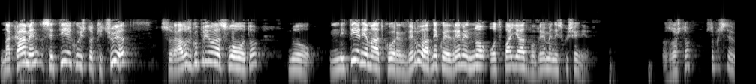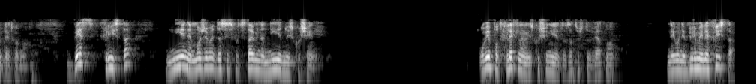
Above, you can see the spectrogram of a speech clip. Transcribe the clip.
На камен се тие кои што ќе чујат, со радост го примаат Словото, но ни тие немаат корен, веруваат некоје време, но отпаѓаат во време на искушение. Зошто? Што прочитаме предходно? Без Христа ние не можеме да се спротставиме на ниедно искушение. Овие подклекна на искушението, затоа што веројатно него не бримеле Христа.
